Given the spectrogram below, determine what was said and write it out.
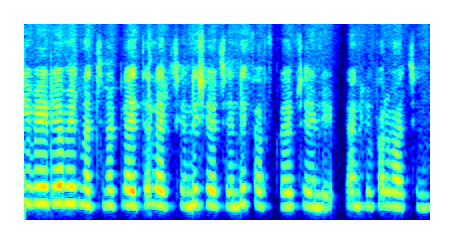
ఈ వీడియో మీకు నచ్చినట్లయితే లైక్ చేయండి షేర్ చేయండి సబ్స్క్రైబ్ చేయండి. Thank you for watching.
